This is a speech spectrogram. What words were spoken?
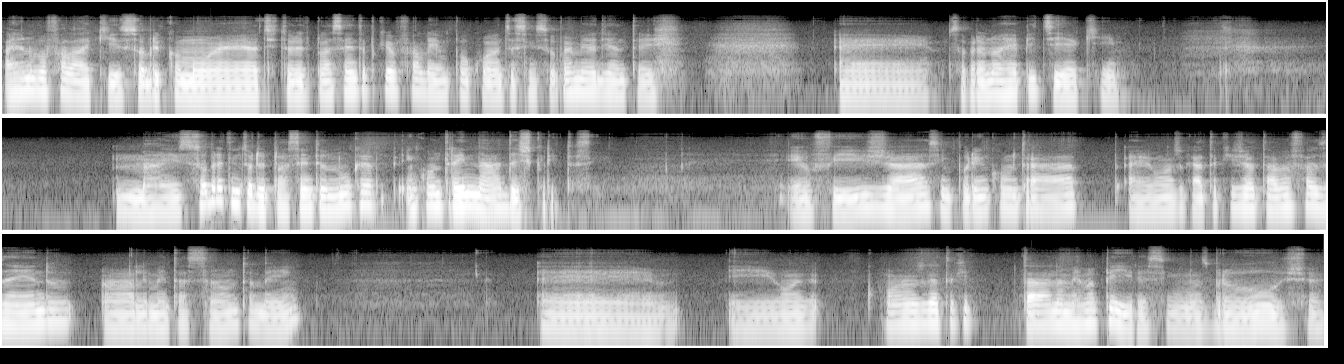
Aí eu não vou falar aqui sobre como é a tintura de placenta, porque eu falei um pouco antes, assim, super me adiantei. É, só para não repetir aqui. Mas sobre a tintura de placenta eu nunca encontrei nada escrito assim. Eu fiz já, assim, por encontrar é, umas gatas que já estavam fazendo a alimentação também. É, e uma, umas gatas que tá na mesma pira, assim, umas bruxas,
